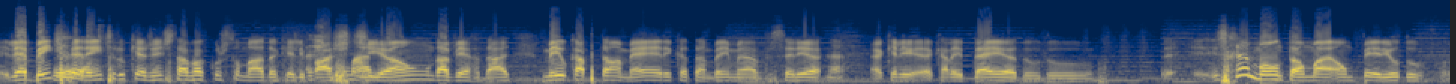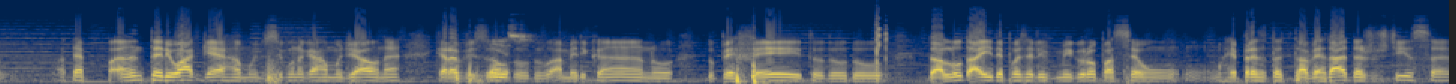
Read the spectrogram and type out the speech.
Ele é bem diferente do que a gente estava acostumado, aquele bastião da verdade, meio Capitão América também, seria é. aquele, aquela ideia do, do. Isso remonta a, uma, a um período até anterior à guerra, Segunda Guerra Mundial, né? Que era a visão do, do, americano, do perfeito, do, do, da luta. Aí depois ele migrou para ser um, um, representante da verdade, da justiça.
